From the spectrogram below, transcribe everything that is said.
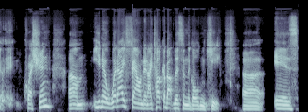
uh, question. Um, you know what I found, and I talk about this in the Golden Key, uh, is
